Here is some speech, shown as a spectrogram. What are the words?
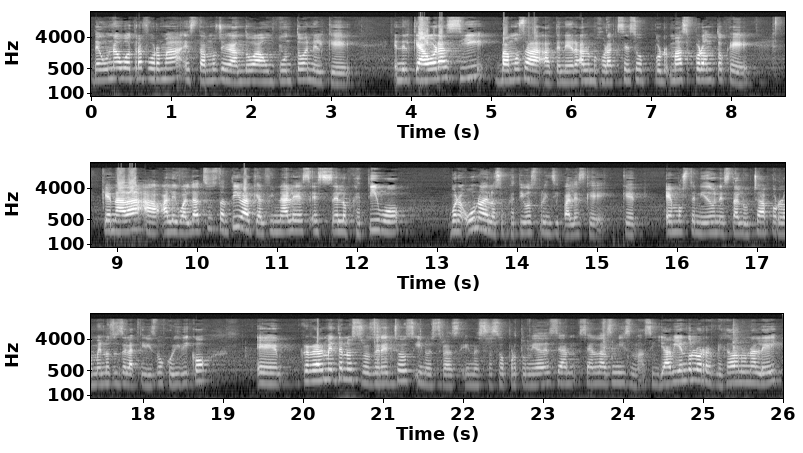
De una u otra forma estamos llegando a un punto en el que, en el que ahora sí vamos a, tener a lo mejor acceso más pronto que, que nada a, a, la igualdad sustantiva, que al final es, es el objetivo bueno, uno de los objetivos principales que, hemos tenido en esta lucha, por lo menos desde el activismo jurídico, eh, que realmente nuestros derechos y nuestras, y nuestras oportunidades sean, sean las mismas. Y ya viéndolo reflejado en una ley,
